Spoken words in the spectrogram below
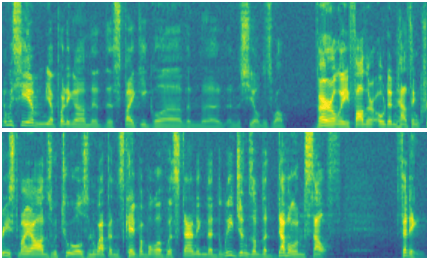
and we see him you know, putting on the, the spiky glove and the and the shield as well. Verily, Father Odin hath increased my odds with tools and weapons capable of withstanding the legions of the devil himself. Fitting,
